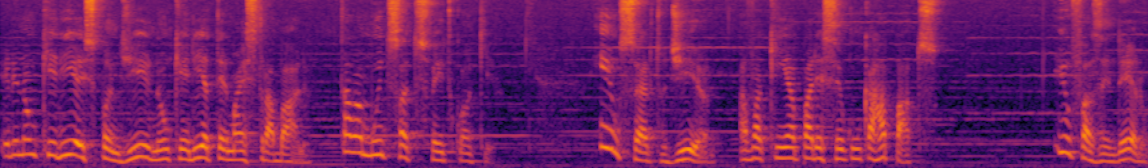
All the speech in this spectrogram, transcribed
Ele não queria expandir, não queria ter mais trabalho. Estava muito satisfeito com aquilo. E um certo dia, a vaquinha apareceu com carrapatos. E o fazendeiro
